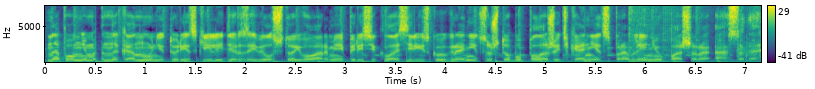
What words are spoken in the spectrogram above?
Напомним, накануне турецкий лидер заявил, что его армия пересекла сирийскую границу, чтобы положить конец правлению Башара Асада.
